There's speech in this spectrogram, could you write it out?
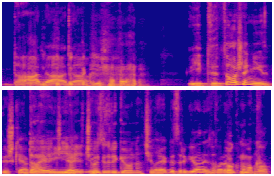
Да, да, да. И ты тоже не из Бишкека? Да, я, я человек из региона. Человек из региона, из города Токмок.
